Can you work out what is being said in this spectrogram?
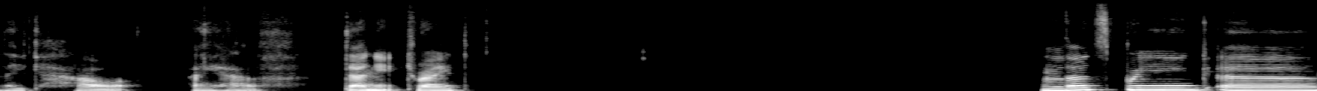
like how I have done it, right? Let's bring, uh,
